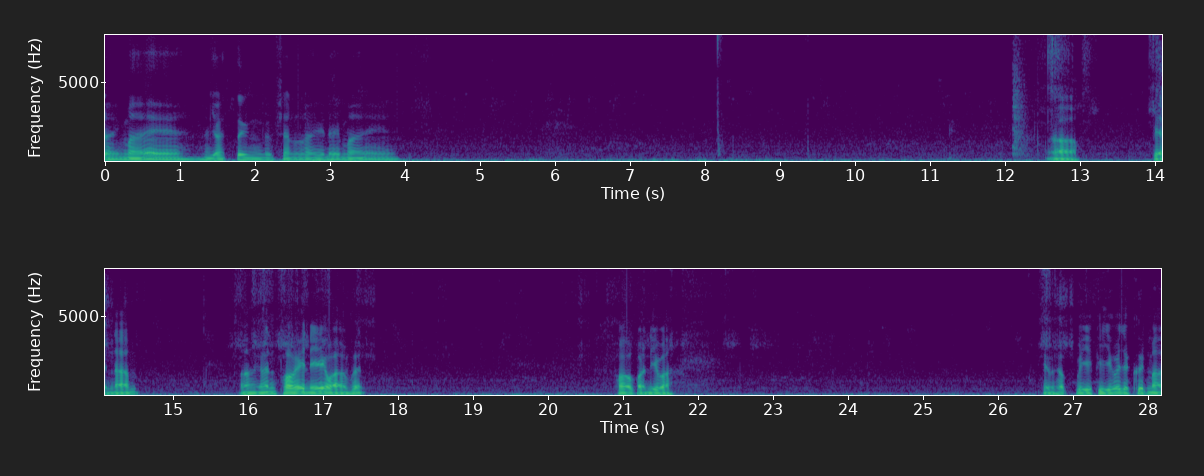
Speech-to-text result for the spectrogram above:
ได้ไหม อย่าตึงกับฉันเลยได้ไหมอ่าเปลี่ยนน้ำอ่างั้นพอแค่นี้ดีกว่าเพื่อน พอก่อนดีกว่า เห็นไหมครับ VP ก็จะขึ้นมา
